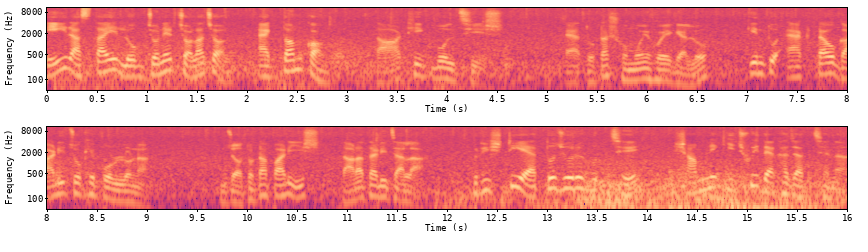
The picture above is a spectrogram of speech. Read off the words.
এই রাস্তায় লোকজনের চলাচল একদম কম। তা ঠিক বলছিস। এতটা সময় হয়ে গেল কিন্তু একটাও গাড়ি চোখে পড়ল না। যতটা পারিস তাড়াতাড়ি চালা। বৃষ্টি এত জোরে হচ্ছে সামনে কিছুই দেখা যাচ্ছে না।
